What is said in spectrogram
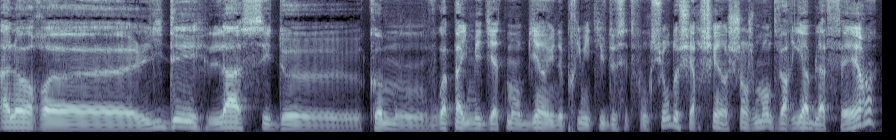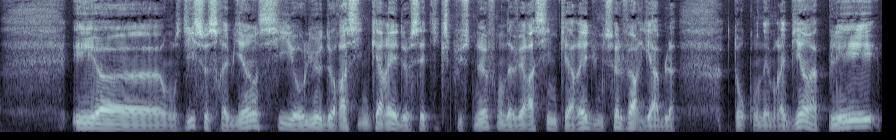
alors euh, l'idée là c'est de, comme on voit pas immédiatement bien une primitive de cette fonction, de chercher un changement de variable à faire. Et euh, on se dit ce serait bien si au lieu de racine carrée de 7x plus 9, on avait racine carrée d'une seule variable. Donc on aimerait bien appeler,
